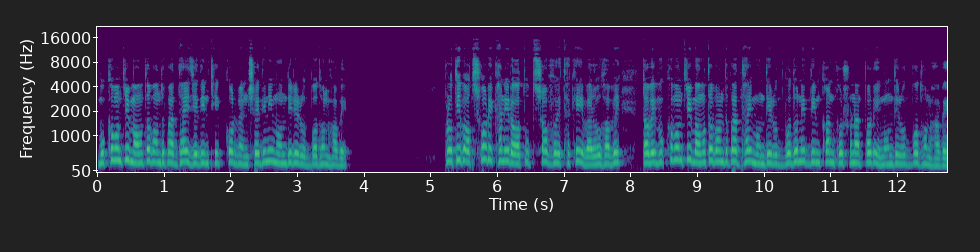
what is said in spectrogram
মুখ্যমন্ত্রী মমতা বন্দ্যোপাধ্যায় যেদিন ঠিক করবেন, সেদিনই মন্দিরের উদ্বোধন হবে। প্রতি বছর এখানে রথ উৎসব হয়ে থাকে, এবারও হবে। তবে মুখ্যমন্ত্রী মমতা বন্দ্যোপাধ্যায় মন্দির উদ্বোধনের দিনক্ষণ ঘোষণার পরে মন্দির উদ্বোধন হবে।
